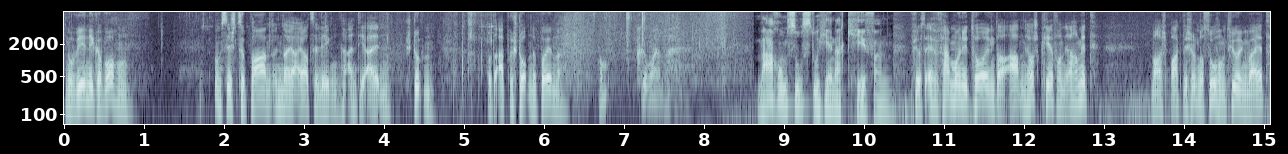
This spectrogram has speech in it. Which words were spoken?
nur wenige Wochen um sich zu paaren und neue Eier zu legen an die alten Stuppen oder abgestorbene Bäume. Warum suchst du hier nach Käfern? Für das FFH-Monitoring der Arten Hirschkäfer und Ermit mache ich praktische Untersuchungen thüringweit.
